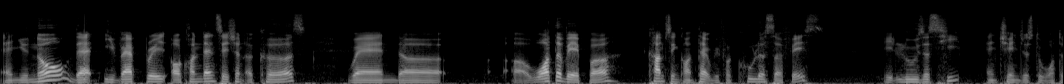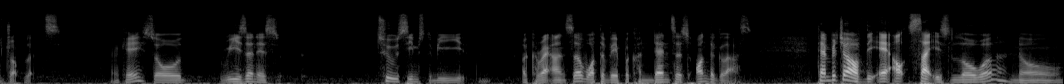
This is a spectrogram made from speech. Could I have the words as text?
and you know that evaporate or condensation occurs when the uh, water vapor comes in contact with a cooler surface it loses heat and changes to water droplets. Okay so reason is 2 seems to be a correct answer. Water vapor condenses on the glass. Temperature of the air outside is lower. No.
